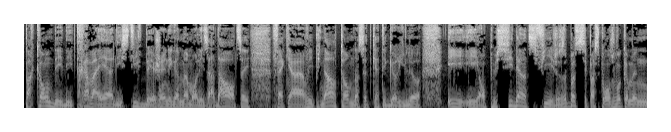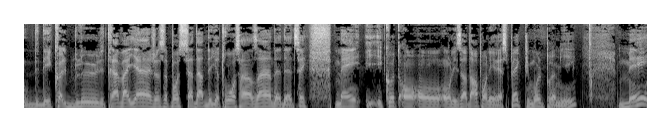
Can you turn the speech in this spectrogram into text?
Par contre, des, des travaillants, des Steve Bégin, même, on les adore, tu sais. Fait qu'Harvey Pinard tombe dans cette catégorie-là. Et, et on peut s'identifier. Je sais pas si c'est parce qu'on se voit comme une, des, cols bleus, des travaillants. Je sais pas si ça date d'il y a 300 ans, de, de tu sais. Mais écoute, on, on, on les adore, puis on les respecte, puis moi le premier. Mais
